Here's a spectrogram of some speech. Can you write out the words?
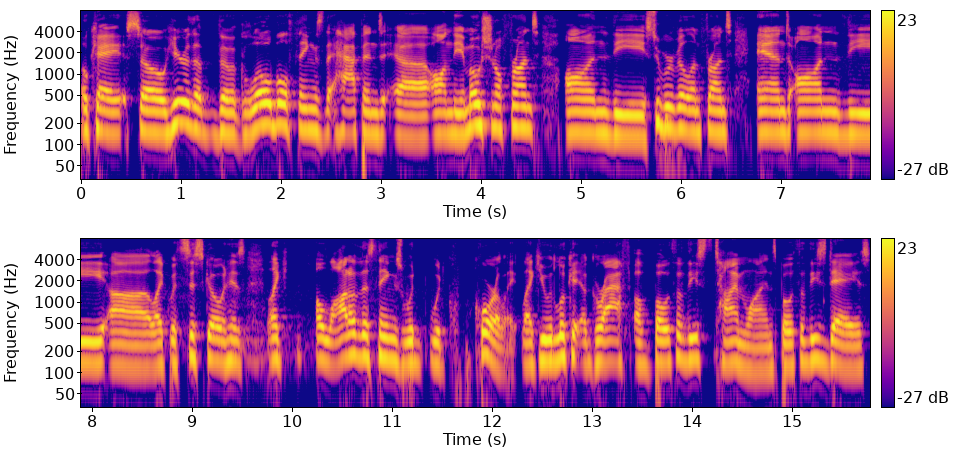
okay so here are the the global things that happened uh, on the emotional front on the supervillain front and on the uh, like with cisco and his like a lot of the things would would correlate like you would look at a graph of both of these timelines both of these days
